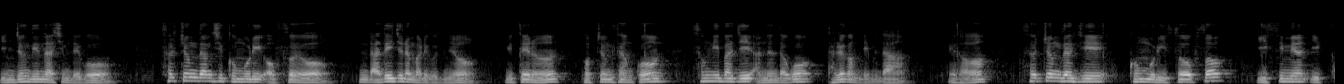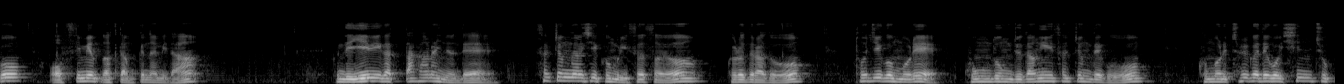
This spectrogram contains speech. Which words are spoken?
인정된다 하시면 되고 설정 당시 건물이 없어요. 나대지란 말이거든요. 이때는 법정상권 성립하지 않는다고 달려가면 됩니다. 그래서 설정 당시 건물이 있어 없어? 있으면 있고 없으면 없다 면 끝납니다. 근데 예외가 딱 하나 있는데 설정 당시 건물이 있었어요. 그러더라도 토지 건물에 공동주당이 설정되고 건물이 철거되고 신축,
